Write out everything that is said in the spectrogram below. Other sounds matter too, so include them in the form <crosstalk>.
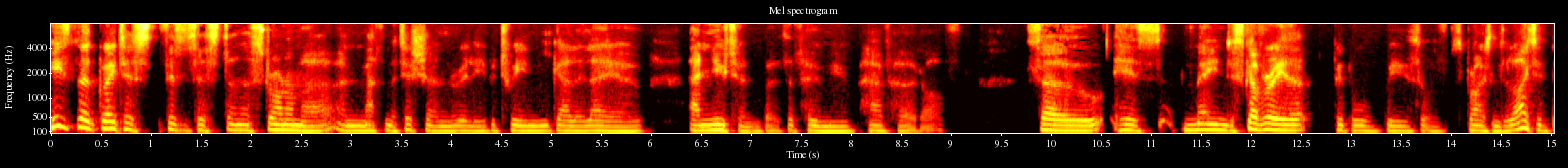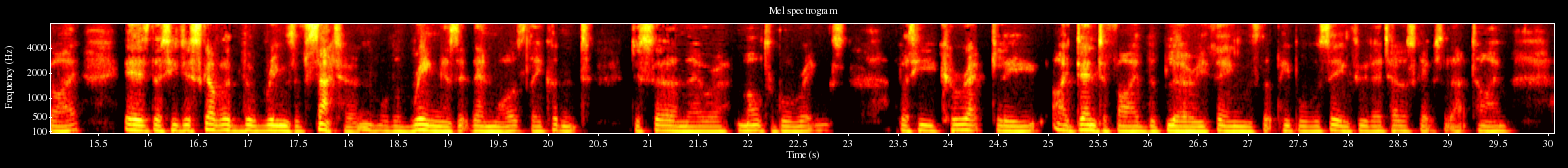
He's the greatest physicist and astronomer and mathematician, really, between Galileo and Newton, both of whom you have heard of. So his main discovery that people will be sort of surprised and delighted by is that he discovered the rings of Saturn, or the ring as it then was. They couldn't discern there were multiple rings, but he correctly identified the blurry things that people were seeing through their telescopes at that time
